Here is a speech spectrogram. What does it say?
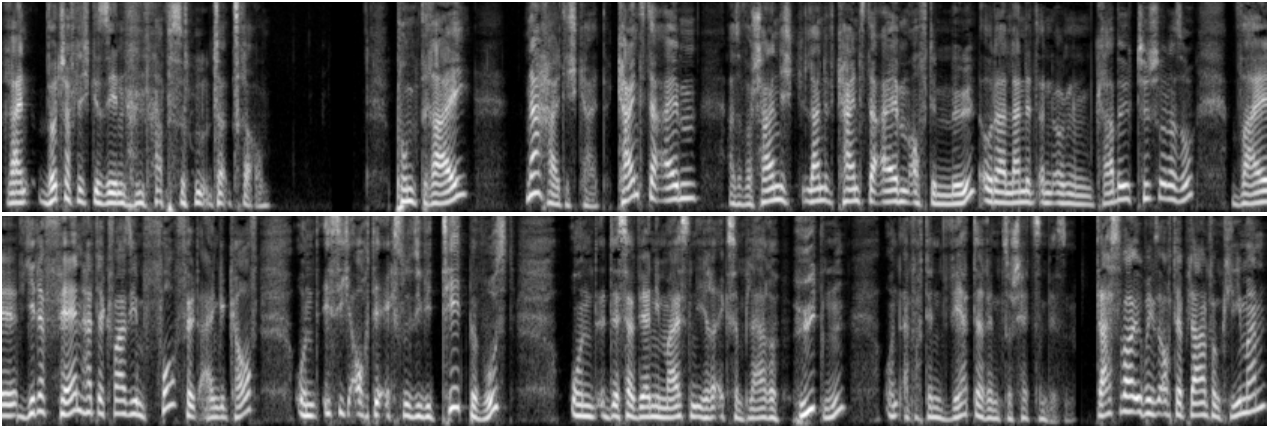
rein wirtschaftlich gesehen ein absoluter Traum. Punkt drei Nachhaltigkeit. Keins der Alben, also wahrscheinlich landet keins der Alben auf dem Müll oder landet an irgendeinem Krabbeltisch oder so, weil jeder Fan hat ja quasi im Vorfeld eingekauft und ist sich auch der Exklusivität bewusst und deshalb werden die meisten ihre Exemplare hüten und einfach den Wert darin zu schätzen wissen. Das war übrigens auch der Plan von Kliman,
